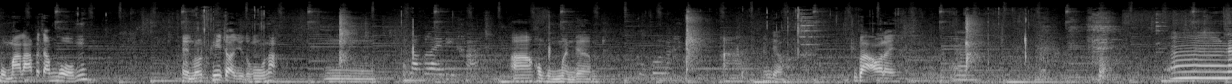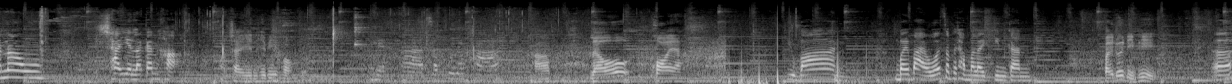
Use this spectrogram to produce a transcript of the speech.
ผมมาร้านประจำผม เห็นรถพี่จอดอยู่ตรงนู้นอะ อืม รับอะไรดีคะอ่าของผมเหมือนเดิมโกโก้นะอ่างั้นเดี๋ยว พี่เปาเอาอะไร อืม อืมงั้นเอาชาเย็นแล้วกันค่ะเอาชาเย็นให้พี่เขาโอเคค่ะสักครู่นะคะ ครับ แล้วพลอยอะอยู่บ้านบ่ายๆว่าจะไปทำอะไรกินกัน ไปด้วยดิพี่ เออ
